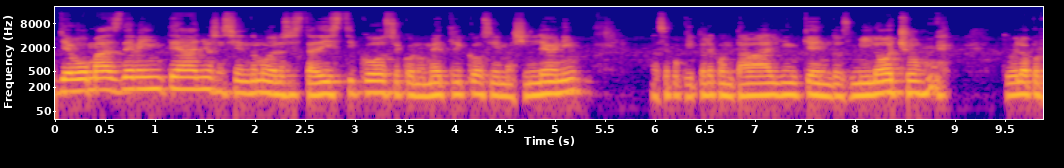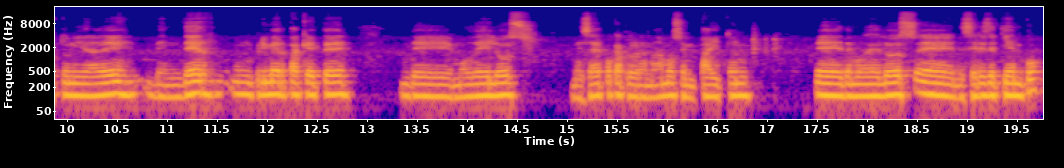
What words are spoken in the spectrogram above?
Llevo más de 20 años haciendo modelos estadísticos, econométricos y de machine learning. Hace poquito le contaba a alguien que en 2008 tuve la oportunidad de vender un primer paquete de modelos. En esa época programábamos en Python eh, de modelos eh, de series de tiempo.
